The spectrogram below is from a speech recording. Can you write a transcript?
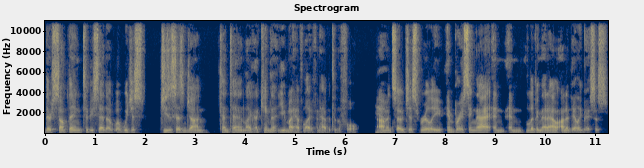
there's something to be said that we just Jesus says in John ten ten like I came that you might have life and have it to the full. Yeah. Um, and so just really embracing that and and living that out on a daily basis.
